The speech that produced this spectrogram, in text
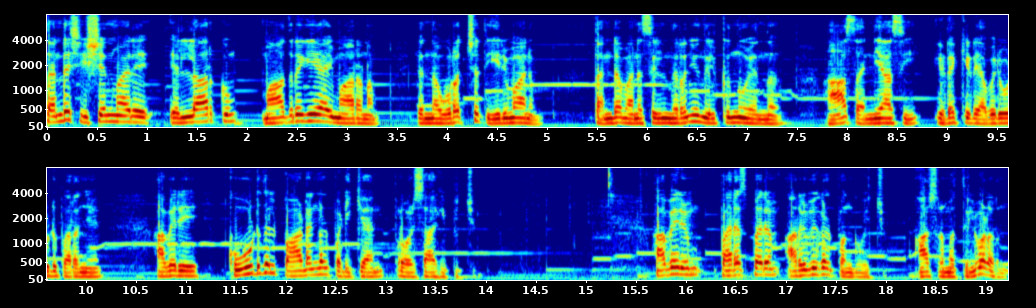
തന്റെ ശിഷ്യന്മാരെ എല്ലാവർക്കും മാതൃകയായി മാറണം എന്ന ഉറച്ച തീരുമാനം തന്റെ മനസ്സിൽ നിറഞ്ഞു നിൽക്കുന്നു എന്ന് ആ സന്യാസി ഇടയ്ക്കിടെ അവരോട് പറഞ്ഞ് അവരെ കൂടുതൽ പാഠങ്ങൾ പഠിക്കാൻ പ്രോത്സാഹിപ്പിച്ചു. അവരും പരസ്പരം അറിവുകൾ പങ്കുവച്ചു ആശ്രമത്തിൽ വളർന്നു.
